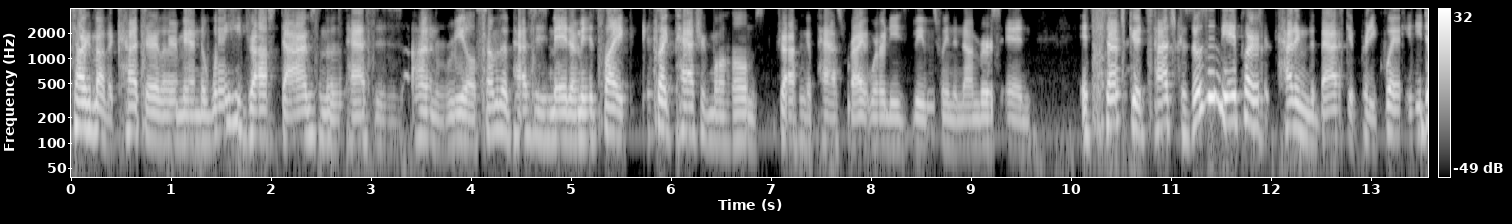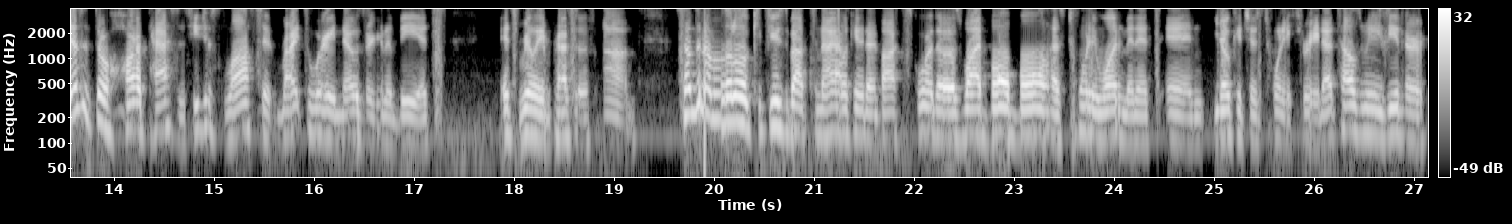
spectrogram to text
talking about the cuts earlier, man. The way he drops dimes from those passes is unreal. Some of the passes he's made, I mean, it's like it's like Patrick Mahomes dropping a pass right where it needs to be between the numbers, and it's such good touch because those NBA players are cutting the basket pretty quick, and he doesn't throw hard passes. He just lofts it right to where he knows they're going to be. It's it's really impressive. Um, something I'm a little confused about tonight, looking at that box score though, is why Bol Bol has 21 minutes and Jokic has 23. That tells me he's either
